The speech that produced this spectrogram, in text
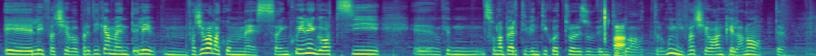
e lei faceva praticamente lei mm, faceva la commessa in cui i negozi eh, che sono aperti 24 ore su 24 quindi faceva anche la notte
